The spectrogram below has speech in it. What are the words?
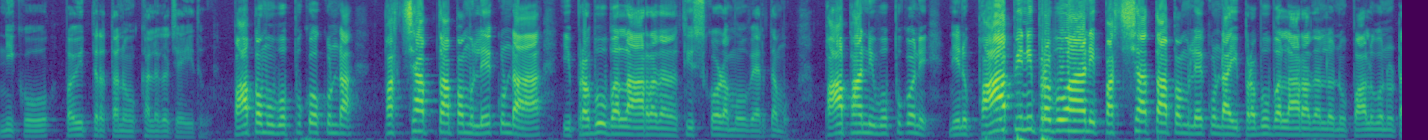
నీకు పవిత్రతను కలుగజేయదు. పాపము ఒప్పుకోకుండా పశ్చాత్తాపము లేకుండా ఈ ప్రభు బల్ల ఆరాధన తీసుకోవడము వ్యర్థము. పాపాన్ని ఒప్పుకొని నేను పాపిని ప్రభువా అని పశ్చాత్తాపం లేకుండా ఈ ప్రభు బల్ల ఆరాధనలో నువ్వు పాల్గొనుట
